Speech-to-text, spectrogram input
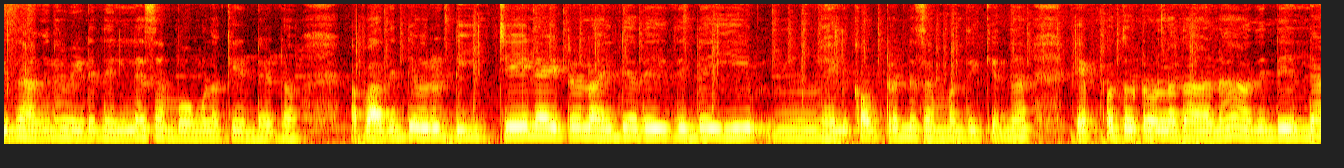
ഇത് അങ്ങനെ വേണ്ടുന്ന എല്ലാ സംഭവങ്ങളൊക്കെ ഉണ്ട് കേട്ടോ. അപ്പോൾ അതിന്റെ ഒരു ഡീറ്റെയിൽ ആയിട്ടുള്ള അതിന്റെ അത് ഇതിന്റെ ഈ ഹെലികോപ്റ്ററിനെ സംബന്ധിക്കുന്ന എപ്പോൾ തൊട്ടുള്ളതാണ്. അതിന്റെ എല്ലാ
